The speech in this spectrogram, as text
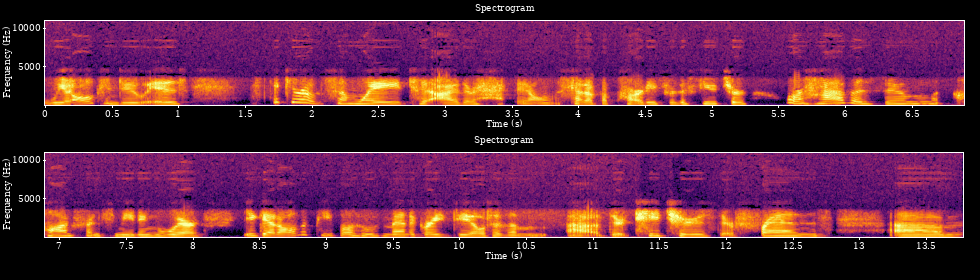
we all can do is figure out some way to either, you know, set up a party for the future or have a Zoom conference meeting where you get all the people who've meant a great deal to them, uh, their teachers, their friends, um,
